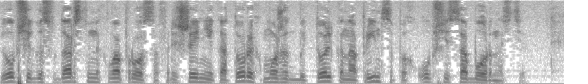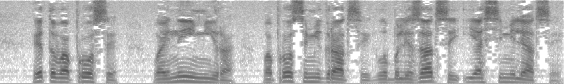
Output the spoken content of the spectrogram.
и общегосударственных вопросов, решение которых может быть только на принципах общей соборности. Это вопросы войны и мира, вопросы миграции, глобализации и ассимиляции,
